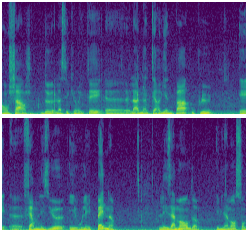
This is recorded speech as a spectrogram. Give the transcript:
en charge de la sécurité, euh, là, n'interviennent pas ou plus et euh, ferment les yeux, et où les peines, les amendes, évidemment, sont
